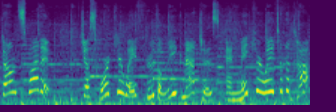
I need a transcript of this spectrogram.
Don't sweat it. Just work your way through the league matches and make your way to the top.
